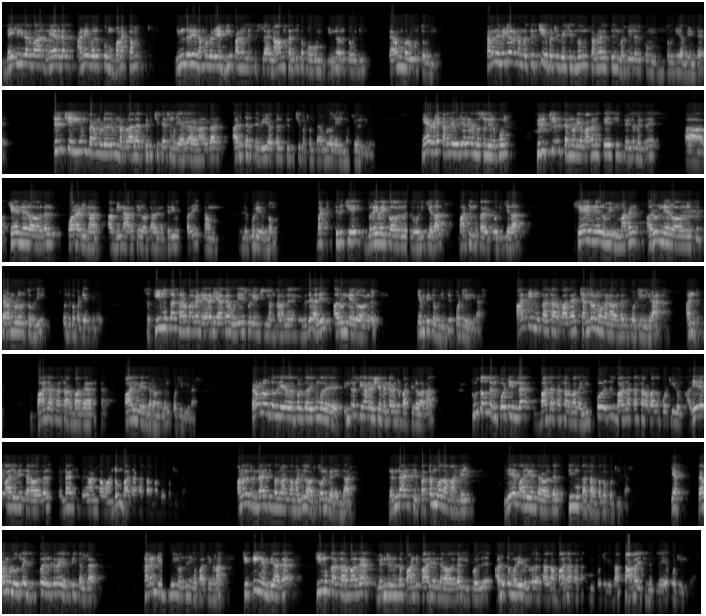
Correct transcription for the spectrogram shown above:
Daily Darbar நேர்கள் அனைவருக்கும் வணக்கம். இன்று நம்மளுடைய டீப் அனாலிசிஸ்ல நாம் சந்திக்க போகும் இன்னொரு தொகுதி பெரம்பலூர் தொகுதி. கடந்த வீடியோல நம்ம திருச்சியை பற்றி பேசியிருந்தோம். தமிழகத்தின் மத்தியில் இருக்கும் தொகுதி அப்படின்ட்டு. திருச்சியையும் பெரம்பலூரையும் நம்மளால பிரிச்சு பேச முடியாது. அதனால்தான் அடுத்தடுத்த வீடியோக்கள் திருச்சி மற்றும் பெரம்பலூரை நோக்கி வருகிறது. நேர்களை கடந்த வீடியோல நம்ம சொல்லியிருப்போம் திருச்சியில் தன்னுடைய மகனுக்கு சீட் வேண்டும் என்று கே. நேரு அவர்கள் போராடினார் அப்படின்னு அரசியல் வட்டாரங்கள் தெரிவிப்பதை நாம் இங்கு கூறியிருந்தோம். பட் திருச்சியை துரை வைகோ அவர்களுக்கு ஒதுக்கியதால் மதிமுகவிற்கு ஒதுக்கியதால் கே. நேருவின் மகன் அருண் நேரு அவர்களுக்கு பெரம்பலூர் தொகுதி ஒதுக்கப்பட்டிருக்கிறது. ஸோ திமுக சார்பாக நேரடியாக உதயசூரியன் சின்னம் கலந்திருக்கிறது அதில் அருண் நேரு அவர்கள் எம்பி தொகுதிக்கு போட்டியிடுகிறார். அதிமுக சார்பாக சந்திரமோகன் அவர்கள் போட்டியிடுகிறார். அண்ட் பாஜக சார்பாக பாரிவேந்தர் அவர்கள் போட்டியிடுகிறார். பெரம்பலூர் தொகுதியை பொறுத்த வரைக்கும் ஒரு இன்ட்ரெஸ்டிங்கான விஷயம் என்னவென்று பார்த்தீர்களானால் டூ தௌசண்ட் போர்டீன்ல பாஜக சார்பாக இப்பொழுது பாஜக சார்பாக போட்டியிடும் அதே பாரிவேந்தர் அவர்கள் ரெண்டாயிரத்தி பதினான்காம் ஆண்டும் பாஜக சார்பாக போட்டியிட்டார். ஆனால் ரெண்டாயிரத்தி பதினான்காம் ஆண்டில் அவர் தோல்வி அடைந்தார் ரெண்டாயிரத்தி பத்தொன்பதாம் ஆண்டில் இதே பாரிவேந்தர் அவர்கள் திமுக சார்பாக போட்டியிட்டார். எஸ் பெரம்பலூர்ல இப்ப இருக்கிற எம்பிக்கள்ல கரண்ட் எம்பின்னு வந்து நீங்க பாத்தீங்கன்னா சிட்டிங் எம்பியாக திமுக சார்பாக வென்றிருந்த பாண்டி பாரிவேந்தர் அவர்கள் இப்பொழுது அடுத்த முறை வெல்வதற்காக பாஜக சார்பில் போட்டியிடுகிறார். தாமரை சின்னத்திலேயே போட்டியிடுகிறார்.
